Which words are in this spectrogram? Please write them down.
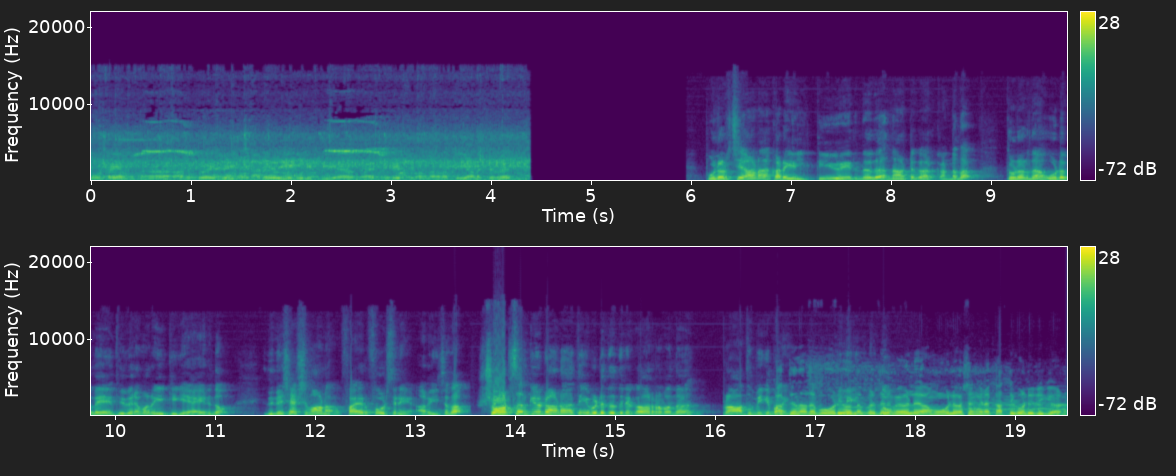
കോട്ടയം ആലപ്പുഴ എന്നീ സ്ഥലങ്ങളിൽ കൂടി തീ ഫയർ ബ്രിഗേഡ് വന്നാണ് തീ അണച്ചത്. പുലർച്ചെയാണ് കടയിൽ തീ ഉയരുന്നത് നാട്ടുകാർ കണ്ടത്. തുടർന്ന് ഉടമയെ വിവരമറിയിക്കുകയായിരുന്നു. ഇതിനുശേഷമാണ് ഫയർഫോഴ്സിനെ അറിയിച്ചത്. ഷോർട്ട് സർക്യൂട്ടാണ് തീപിടുത്തത്തിന് കാരണമെന്ന് പ്രാഥമികമായി ഓടി വന്നപ്പോഴത്തേക്കും മേളിൽ ആ മൂലവശം ഇങ്ങനെ കത്തിക്കൊണ്ടിരിക്കുകയാണ്.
